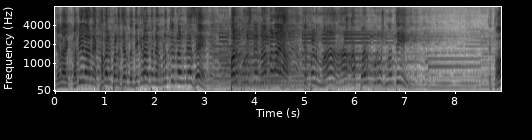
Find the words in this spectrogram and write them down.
કહેવાય કબીલાને ખબર પડે છે તો દીકરા તને મૃત્યુદંડ દેશે. પર પુરુષને ન મળાયા કે પણ માં આ પર પુરુષ નથી. કે તો?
